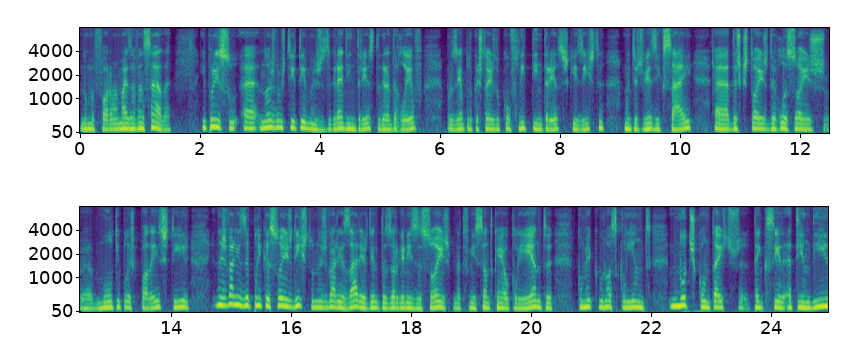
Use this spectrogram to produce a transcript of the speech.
de uma forma mais avançada. E por isso, uh, nós vamos ter temas de grande interesse, de grande relevo, por exemplo, questões do conflito de interesses que existe muitas vezes e que sai, uh, das questões de relações uh, múltiplas que podem existir, nas várias aplicações disto, nas várias áreas, dentro das organizações, na definição de quem é o cliente, como é que o nosso cliente, noutros contextos, tem que ser atendido,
